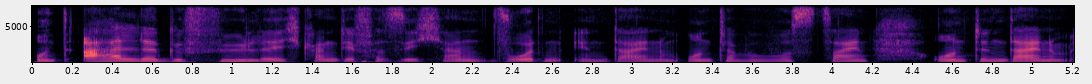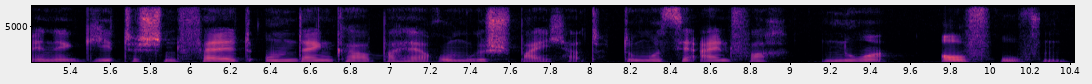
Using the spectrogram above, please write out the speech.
Und alle Gefühle, ich kann dir versichern, wurden in deinem Unterbewusstsein und in deinem energetischen Feld um deinen Körper herum gespeichert. Du musst sie einfach nur aufrufen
